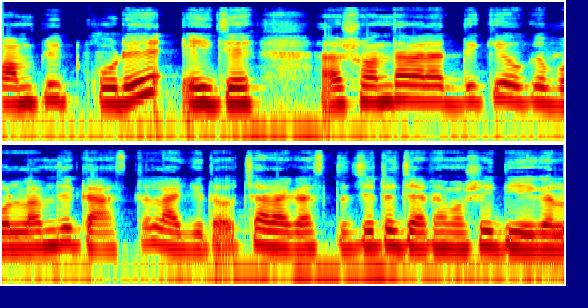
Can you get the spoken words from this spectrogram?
কমপ্লিট করে এই যে সন্ধ্যাবেলার দিকে ওকে বললাম যে গাছটা লাগিয়ে দাও চারা গাছটা যেটা জ্যাঠামশাই দিয়ে গেল।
